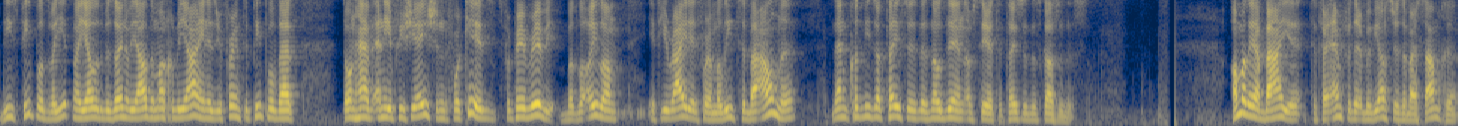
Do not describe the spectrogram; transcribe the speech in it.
these people is referring to people that don't have any appreciation for kids for periv But la'olam, if you write it for a malitza ba'alma, then could be zaktaisus. There's no din of sirta. Tosfos discusses this. Amalei Abaye to for for the Rebbe Yosser is a bar samche.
